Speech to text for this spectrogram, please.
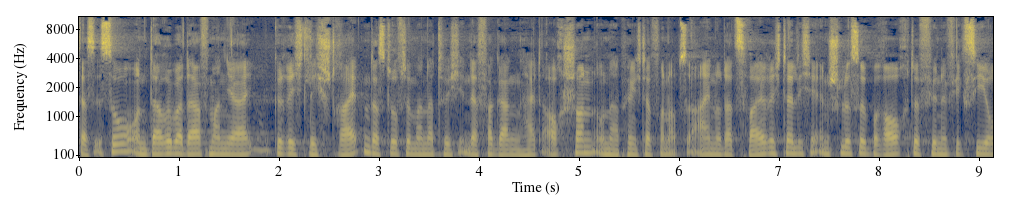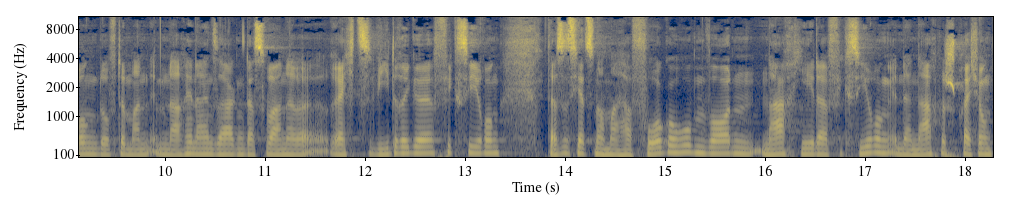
das ist so und darüber darf man ja gerichtlich streiten. Das durfte man natürlich in der Vergangenheit auch schon. Unabhängig davon, ob es ein oder zwei richterliche Entschlüsse brauchte für eine Fixierung, durfte man im Nachhinein sagen, das war eine rechtswidrige Fixierung. Das ist jetzt nochmal hervorgehoben worden. Nach jeder Fixierung in der Nachbesprechung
